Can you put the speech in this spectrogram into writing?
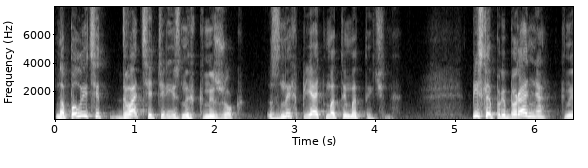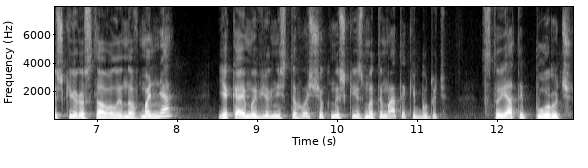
На полиці 20 різних книжок, з них 5 математичних. Після прибирання книжки розставили навмання. Яка ймовірність того, що книжки з математики будуть стояти поруч?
